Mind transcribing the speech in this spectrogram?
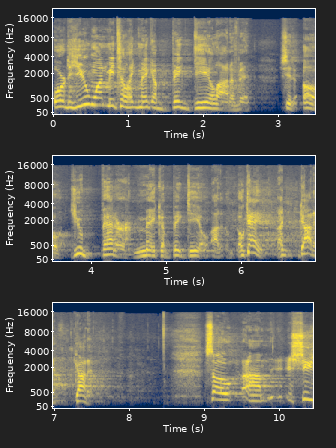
Or do you want me to like make a big deal out of it? She said, oh, you better make a big deal out of it. Okay, I got it, got it. So um, she,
